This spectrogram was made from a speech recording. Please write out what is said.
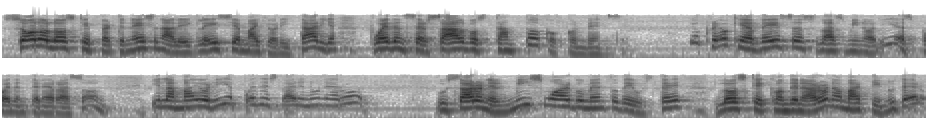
solo los que pertenecen a la iglesia mayoritaria pueden ser salvos tampoco convence. Yo creo que a veces las minorías pueden tener razón y la mayoría puede estar en un error. Usaron el mismo argumento de usted los que condenaron a Martín Lutero.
